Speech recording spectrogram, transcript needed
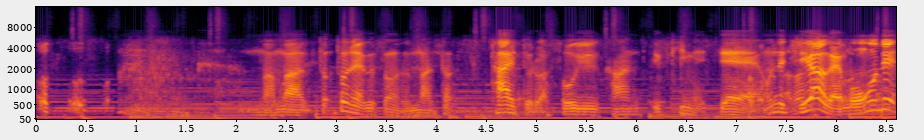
そうそうそう。まあまあ、と、とにかくその、まあ、とタイトルはそういう感じで決めて、ほんで違うがよ、もうほんで、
